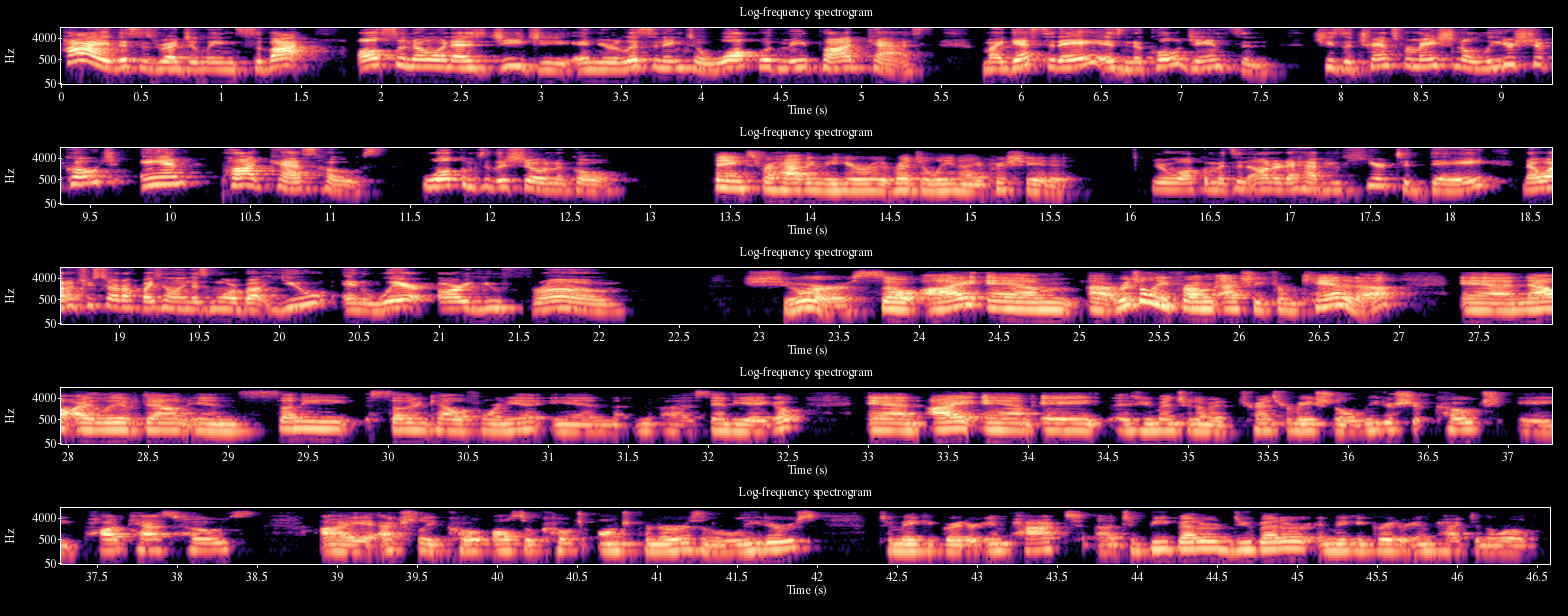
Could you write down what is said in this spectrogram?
Hi, this is Regeline Sabat, also known as Gigi, and you're listening to Walk With Me podcast. My guest today is Nicole Jansen. She's a transformational leadership coach and podcast host. Welcome to the show, Nicole. Thanks for having me here, Regeline. I appreciate it. You're welcome. It's an honor to have you here today. Now, why don't you start off by telling us more about you and where are you from? Sure. So I am uh, originally from actually from Canada, and now I live down in sunny Southern California in uh, San Diego. And I am a, as you mentioned, I'm a transformational leadership coach, a podcast host. I actually co- also coach entrepreneurs and leaders to make a greater impact, uh, to be better, do better, and make a greater impact in the world.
